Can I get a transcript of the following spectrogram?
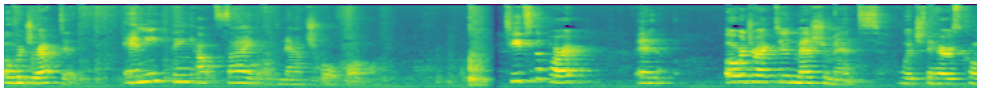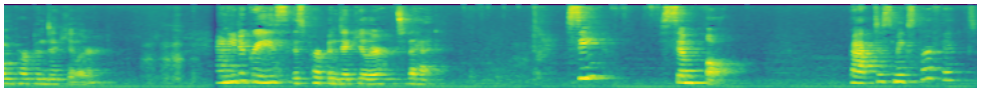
Over directed, anything outside of natural fall. T to the part, an over directed measurement, which the hair is combed perpendicular. 90 degrees is perpendicular to the head. See? Simple. Practice makes perfect.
